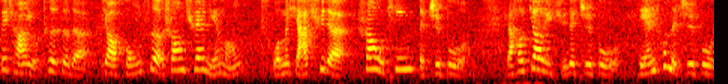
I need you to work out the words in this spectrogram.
非常有特色的，叫红色双圈联盟。我们辖区的商务厅的支部，然后教育局的支部，联通的支部，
